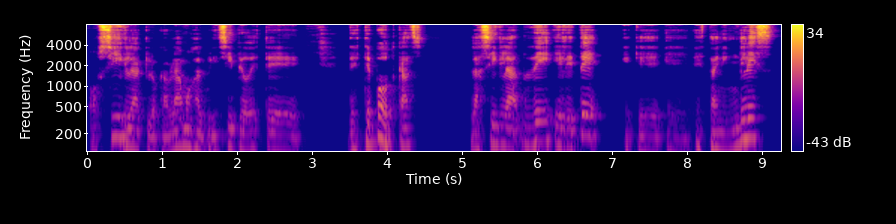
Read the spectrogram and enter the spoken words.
o sigla, lo que hablamos al principio de este, de este podcast, la sigla DLT, eh, que eh, está en inglés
